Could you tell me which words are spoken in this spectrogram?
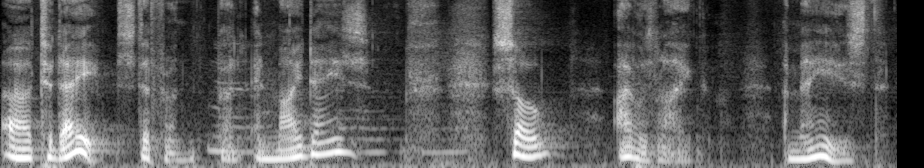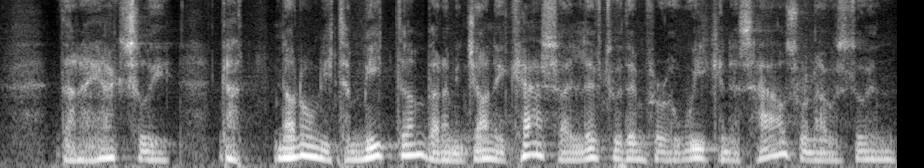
Uh, today it's different, but in my days, so I was like amazed that I actually got not only to meet them, but I mean, Johnny Cash, I lived with him for a week in his house when I was doing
